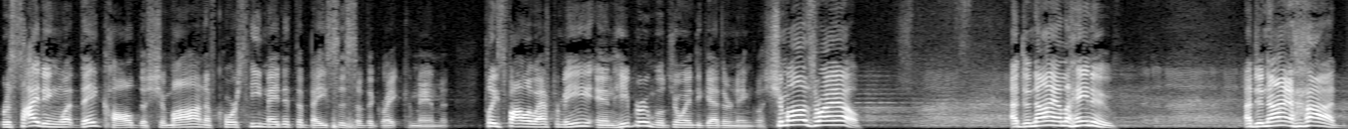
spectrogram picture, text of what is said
reciting what they called the Shema, and of course, he made it the basis of the Great Commandment. Please follow after me in Hebrew, and we'll join together in English. Shema Israel. Adonai Eloheinu. Adonai Ahad.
